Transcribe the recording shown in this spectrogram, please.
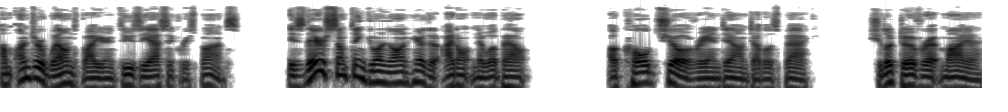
I'm underwhelmed by your enthusiastic response. Is there something going on here that I don't know about? A cold chill ran down Della's back. She looked over at Maya,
